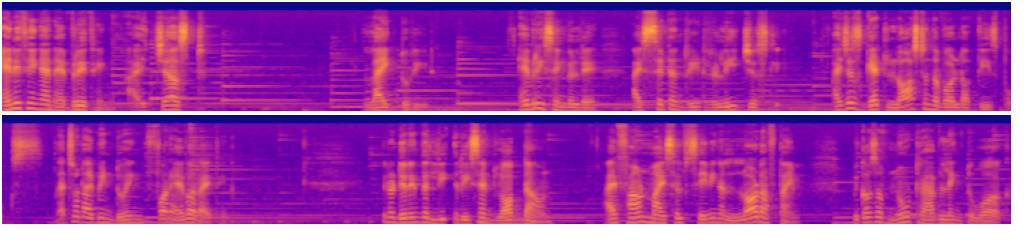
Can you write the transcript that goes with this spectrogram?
anything and everything. I just like to read. Every single day, I sit and read religiously. I just get lost in the world of these books. That's what I've been doing forever, I think. You know, during the le- recent lockdown, I found myself saving a lot of time because of no traveling to work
